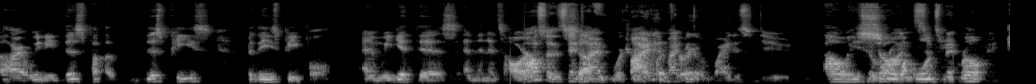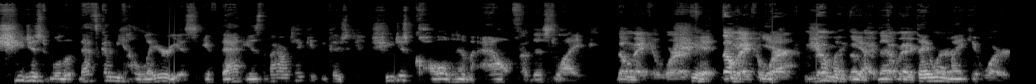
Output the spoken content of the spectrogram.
all right. We need this this piece for these people, and we get this, and then it's our also at the same time, we're trying to Biden might through. be the whitest dude. Oh, he's so run well, well, she just well, that's going to be hilarious if that is the power ticket because she just called him out for this like They'll make it work. shit. They'll make it yeah, work. she'll They'll- make- yeah, make- that- they'll make they will work. make it work.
